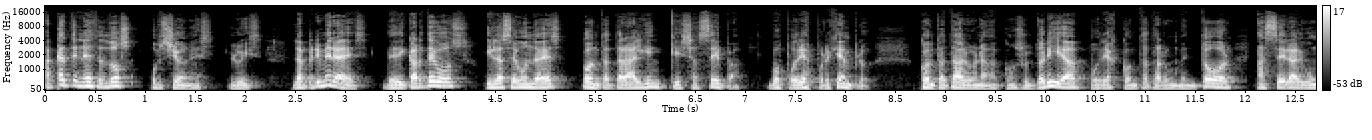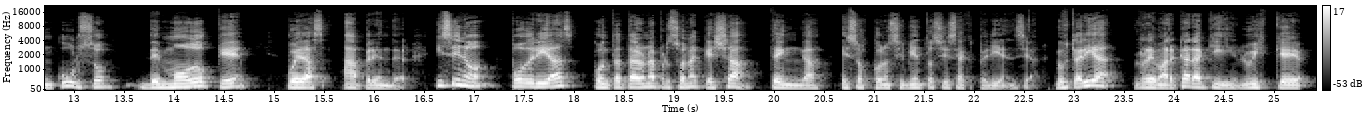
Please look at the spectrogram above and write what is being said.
acá tenés dos opciones, Luis. La primera es dedicarte vos y la segunda es contratar a alguien que ya sepa. Vos podrías, por ejemplo, contratar una consultoría, podrías contratar un mentor, hacer algún curso, de modo que puedas aprender. Y si no, podrías contratar a una persona que ya tenga esos conocimientos y esa experiencia. Me gustaría remarcar aquí, Luis, que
